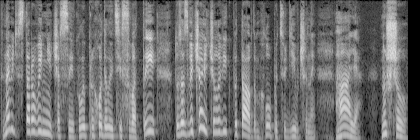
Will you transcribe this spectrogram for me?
Та навіть в старовинні часи, коли приходили ці свати, то зазвичай чоловік питав там хлопець у дівчини: Галя, ну що,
